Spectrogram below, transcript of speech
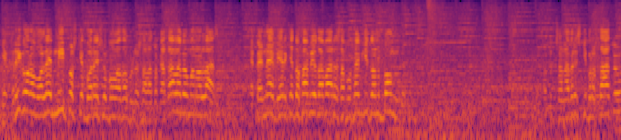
Και γρήγορο βολέ, μήπως και μπορέσει ο Παπαδόπουλος. Αλλά το κατάλαβε ο Μανολάς. Επενεύει, έρχεται ο Φάβιο Ταβάρα, αποφεύγει τον Μπόγκ. Τον ξαναβρίσκει μπροστά του.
